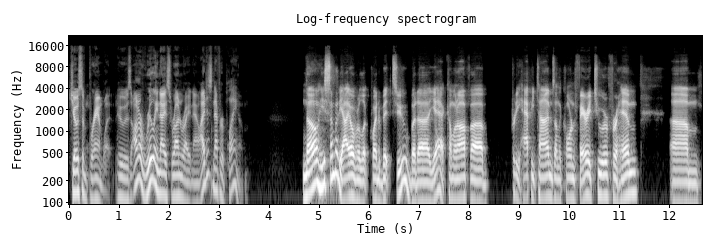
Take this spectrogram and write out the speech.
Joseph Bramlett, who is on a really nice run right now. I just never play him. No, he's somebody I overlook quite a bit too. But uh, yeah, coming off uh, pretty happy times on the Korn Ferry tour for him. Um,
